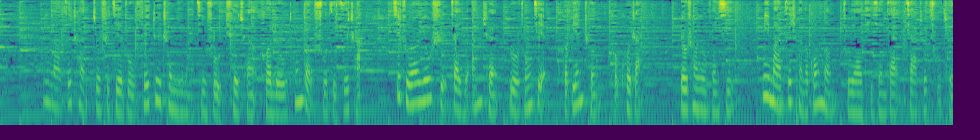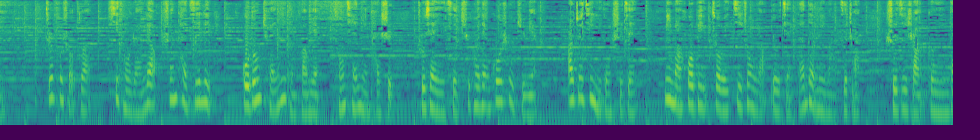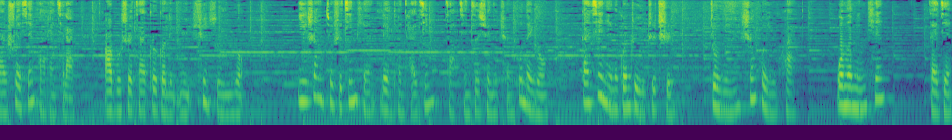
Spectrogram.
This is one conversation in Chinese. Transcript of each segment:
密码资产就是借助非对称密码技术确权和流通的数字资产，其主要优势在于安全、弱中介、可编程、可扩展。刘昌用分析。密码资产的功能主要体现在价值储存、支付手段、系统燃料、生态激励、股东权益等方面。从前年开始出现一次区块链过热局面，而最近一段时间，密码货币作为既重要又简单的密码资产，实际上更应该率先发展起来，而不是在各个领域迅速应用。以上就是今天链团财经早间资讯的全部内容，感谢您的关注与支持，祝您生活愉快。我们明天再见。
